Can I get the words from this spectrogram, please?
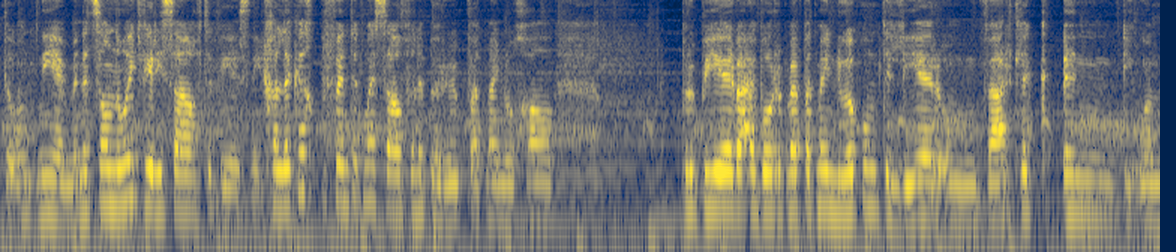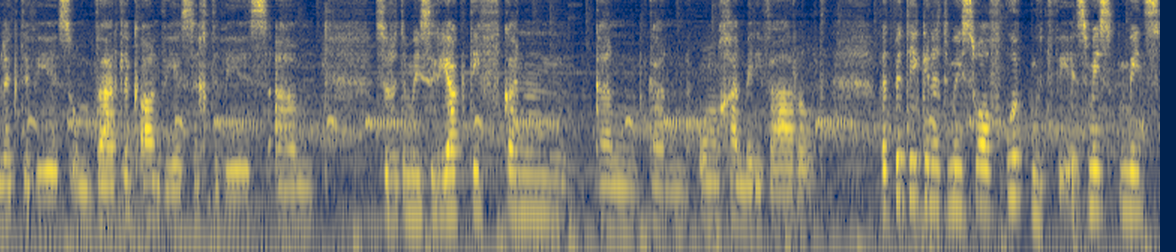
te ontneem en dit sal nooit weer dieselfde wees nie. Gelukkig bevind ek myself in 'n beroep wat my nogal probeer ek word wat my noop om te leer om werklik in die oomblik te wees, om werklik aanwesig te wees. Um sodat 'n mens reaktief kan kan kan omgaan met die wêreld. Wat beteken dit 'n mens swaaf oop moet wees? Mens mens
